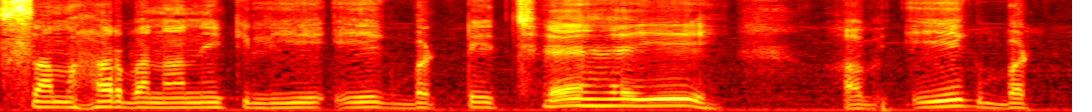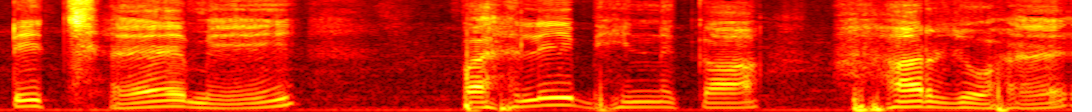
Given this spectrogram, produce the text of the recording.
समहर बनाने के लिए एक बट्टे छः है ये। अब एक बट्टे छः में पहले भिन्न का हर जो है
